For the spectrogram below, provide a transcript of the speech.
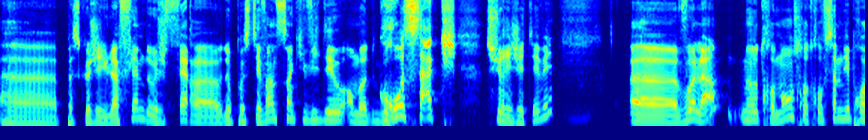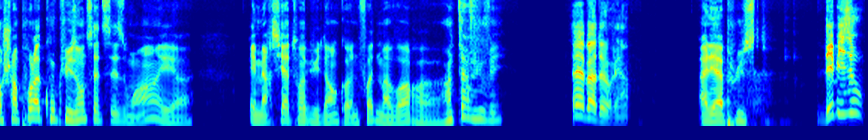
Euh, parce que j'ai eu la flemme de faire de poster 25 vidéos en mode gros sac sur IGTV. Voilà, mais autrement, on se retrouve samedi prochain pour la conclusion de cette saison 1. Et, et merci à toi, Buda, encore une fois, de m'avoir euh, interviewé. Eh ben de rien. Allez, à plus. Des bisous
